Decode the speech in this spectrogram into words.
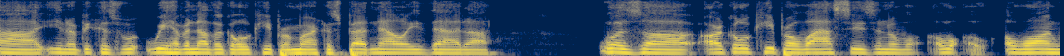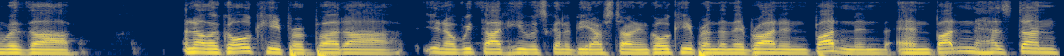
uh, you know, because w- we have another goalkeeper, Marcus Bettinelli, that uh, was uh, our goalkeeper last season, al- al- along with another goalkeeper. But you know, we thought he was going to be our starting goalkeeper, and then they brought in Button, and and Button has done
